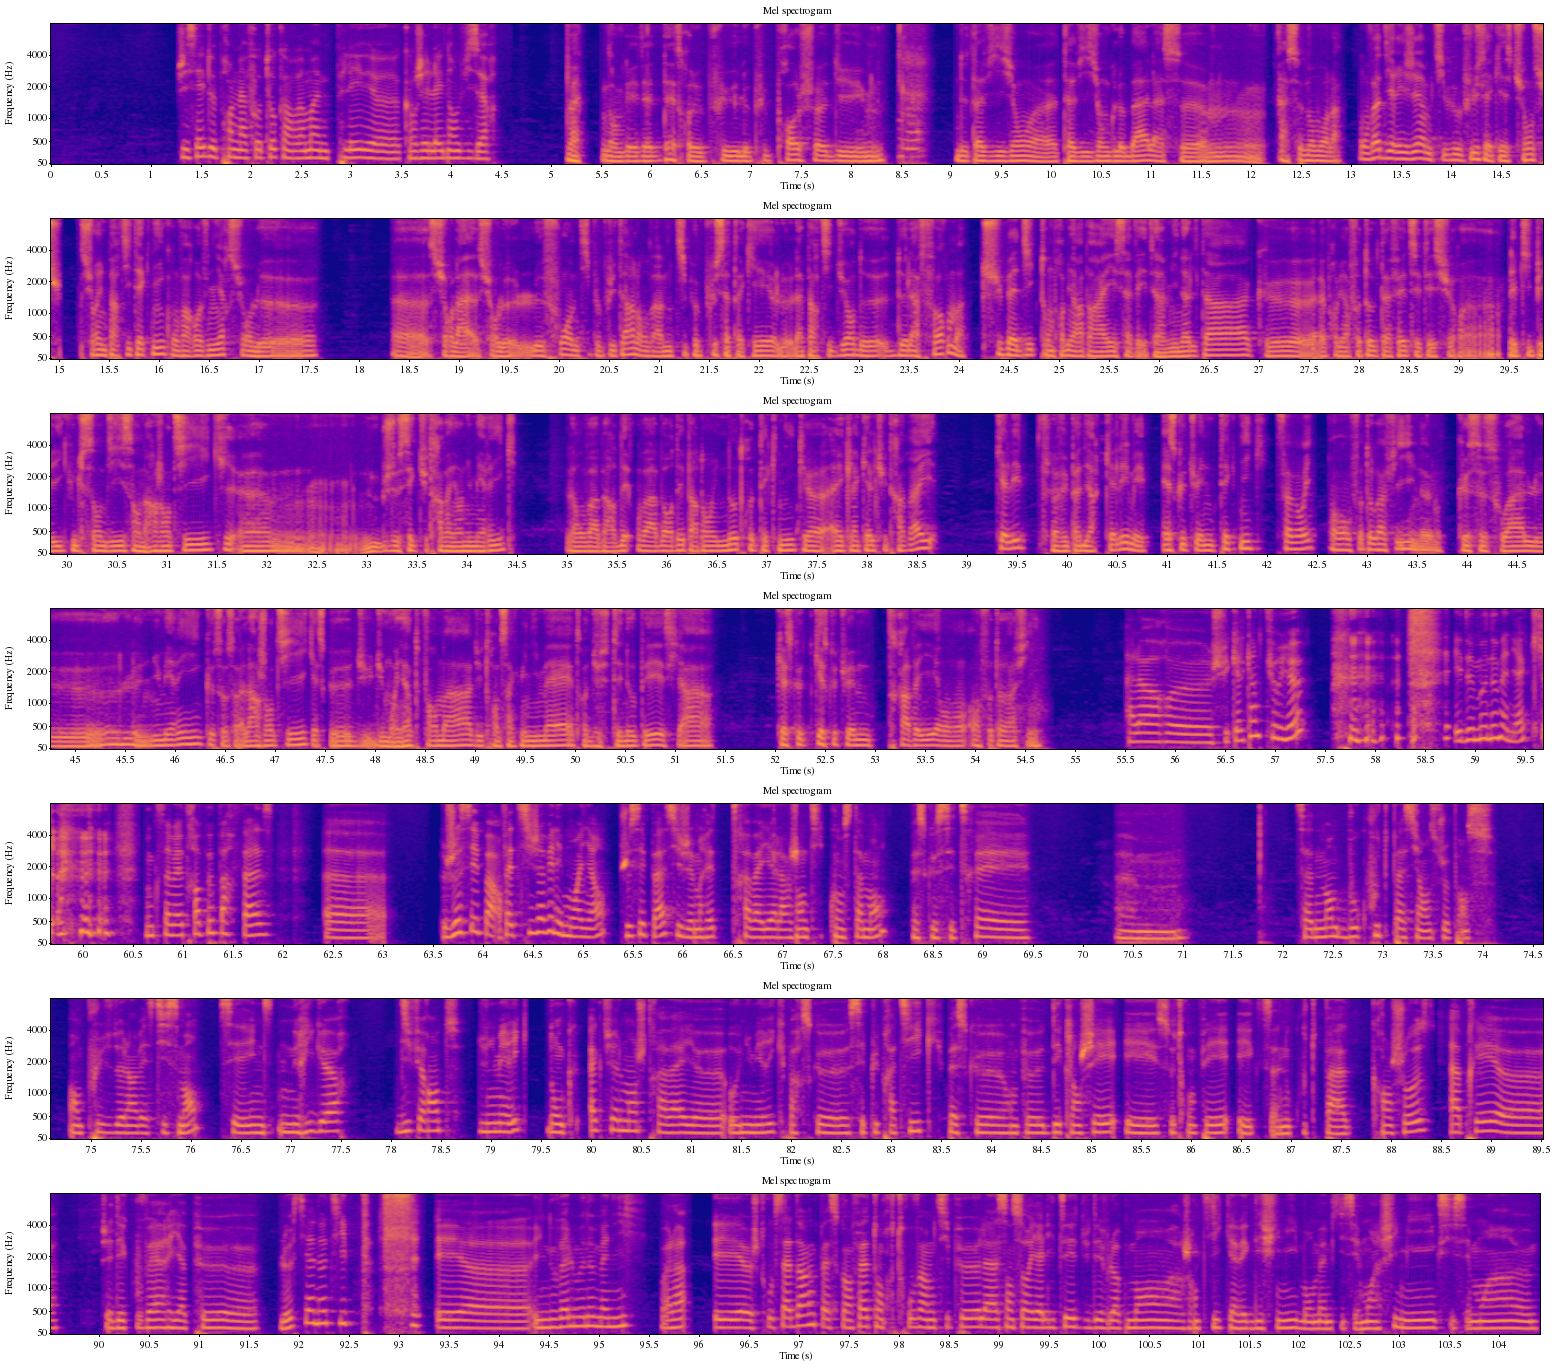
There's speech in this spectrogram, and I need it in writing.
J'essaye de prendre la photo quand vraiment elle me plaît, euh, quand j'ai l'œil dans le viseur. Ouais, donc d'être d'être le plus, le plus proche du, de ta vision, euh, ta vision globale à ce, à ce moment-là. On va diriger un petit peu plus la question sur, sur une partie technique. On va revenir sur le, euh, sur la, sur le, le fond un petit peu plus tard. Là, on va un petit peu plus attaquer le- la partie dure de, de la forme. Tu m'as dit que ton premier appareil, ça avait été un Minolta, que la première photo que t'as faite, c'était sur euh, les petites pellicules 110 en argentique. Euh, je sais que tu travailles en numérique. Là, on va aborder, on va aborder pardon, une autre technique euh, avec laquelle tu travailles. Quelle est, je ne vais pas dire quelle est, mais est-ce que tu as une technique favorite en photographie une- Que ce soit le, le numérique, que ce soit l'argentique, est-ce que du, du moyen de format, du 35 mm, du sténopé, est-ce qu'il y a... Qu'est-ce que, qu'est-ce que tu aimes travailler en, en photographie? Alors, euh, je suis quelqu'un de curieux et de monomaniaque. Donc, ça va être un peu par phase. Euh, je sais pas. En fait, si j'avais les moyens, je sais pas si j'aimerais travailler à l'argentique constamment parce que c'est très. euh, ça demande beaucoup de patience, je pense. En plus de l'investissement, c'est une, rigueur différente du numérique. Donc actuellement, je travaille euh, au numérique parce que c'est plus pratique, parce que on peut déclencher et se tromper et que ça nous coûte pas grand chose. Après, euh, j'ai découvert il y a peu le cyanotype et une nouvelle monomanie, voilà. Et euh, je trouve ça dingue parce qu'en fait, on retrouve un petit peu la sensorialité du développement argentique avec des chimies. Bon, même si c'est moins chimique, si c'est moins euh,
